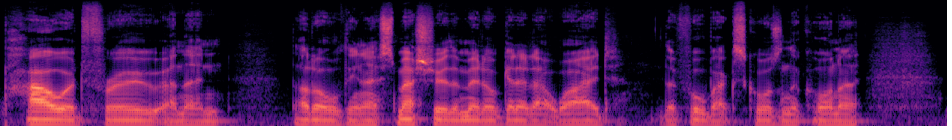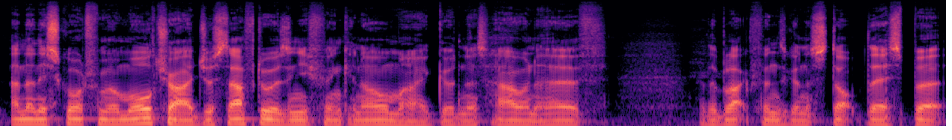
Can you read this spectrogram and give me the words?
powered through and then that old, you know, smash through the middle, get it out wide. The fullback scores in the corner. And then they scored from a maul try just afterwards, and you're thinking, oh my goodness, how on earth are the Black Ferns going to stop this? But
